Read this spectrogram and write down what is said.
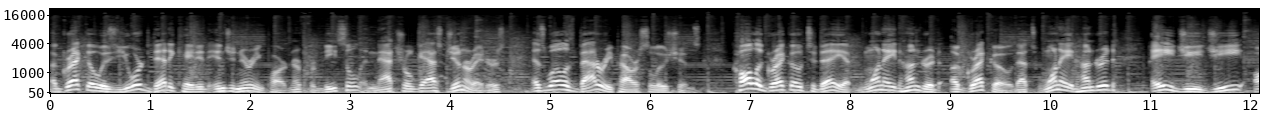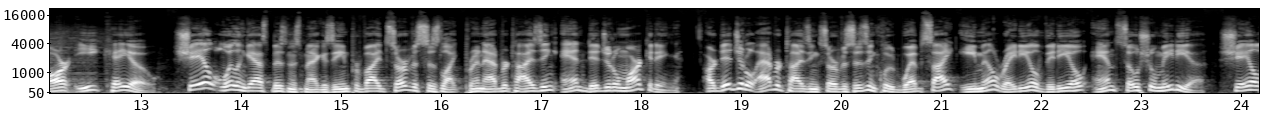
Aggreko is your dedicated engineering partner for diesel and natural gas generators, as well as battery power solutions. Call Aggreko today at 1 800 Aggreko. That's 1 800 A G G R E K O. Shale Oil and Gas Business Magazine provides services like print advertising and digital marketing. Our digital advertising services include website, email, radio, video, and social media. Shale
